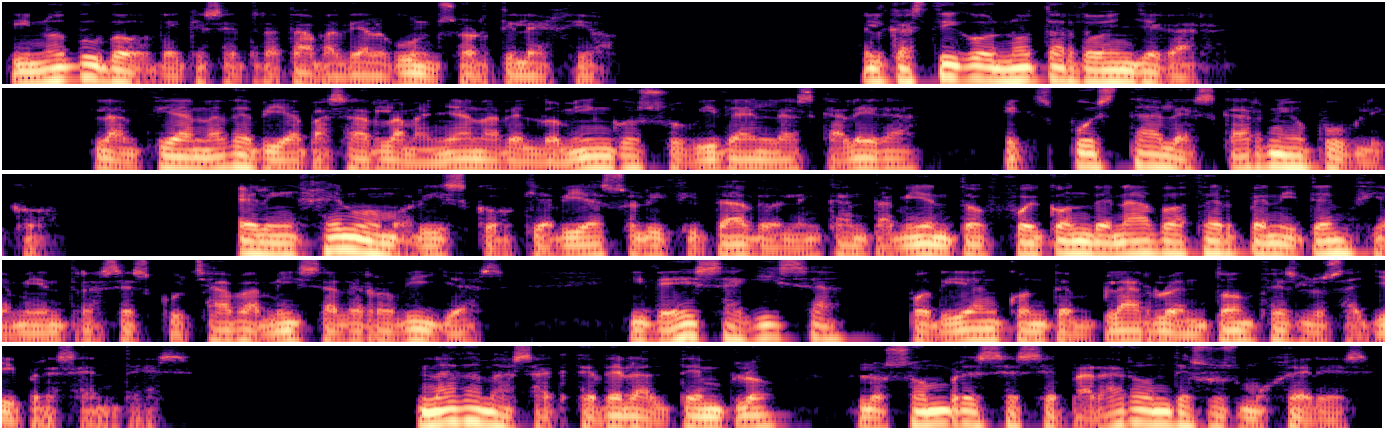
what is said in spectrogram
y no dudó de que se trataba de algún sortilegio. El castigo no tardó en llegar. La anciana debía pasar la mañana del domingo subida en la escalera, expuesta al escarnio público. El ingenuo morisco que había solicitado el encantamiento fue condenado a hacer penitencia mientras escuchaba misa de rodillas, y de esa guisa podían contemplarlo entonces los allí presentes. Nada más acceder al templo, los hombres se separaron de sus mujeres,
